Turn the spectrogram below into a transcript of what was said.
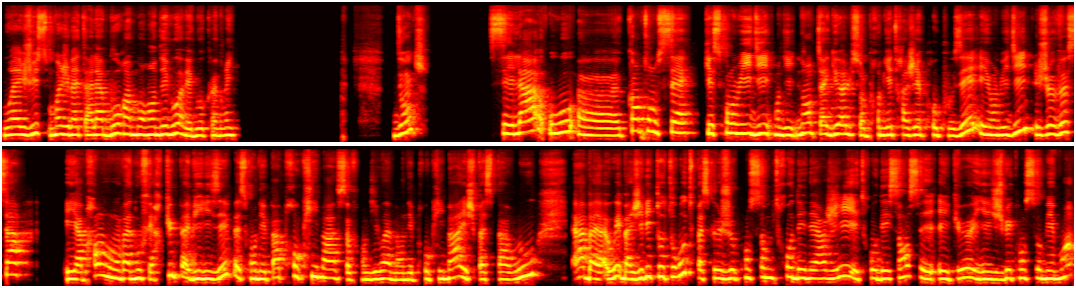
Ouais, juste, moi je vais être à la bourre à mon rendez-vous avec vos conneries. Donc, c'est là où, euh, quand on sait qu'est-ce qu'on lui dit, on dit non ta gueule sur le premier trajet proposé et on lui dit je veux ça. Et après, on va nous faire culpabiliser parce qu'on n'est pas pro-climat. Sauf qu'on dit, ouais, mais on est pro-climat et je passe par où? Ah, bah oui, bah, j'évite l'autoroute parce que je consomme trop d'énergie et trop d'essence et, que je vais consommer moins.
